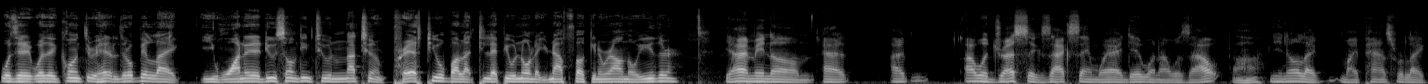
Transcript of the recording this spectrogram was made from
Was it was it going through your head a little bit like you wanted to do something to not to impress people, but like to let people know that you're not fucking around though either? Yeah, I mean, um, at I I would dress the exact same way I did when I was out. Uh huh. You know, like my pants were like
